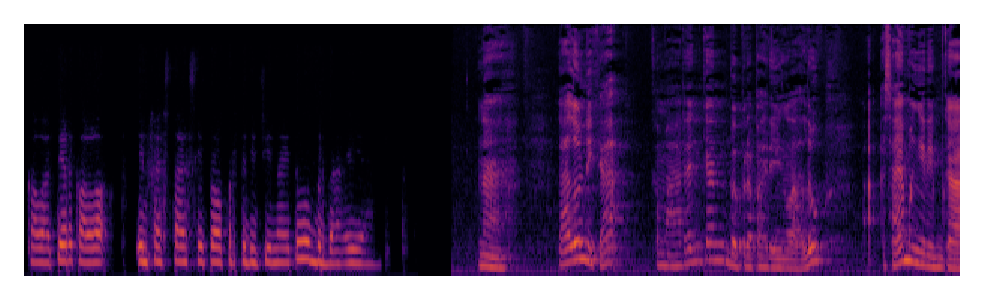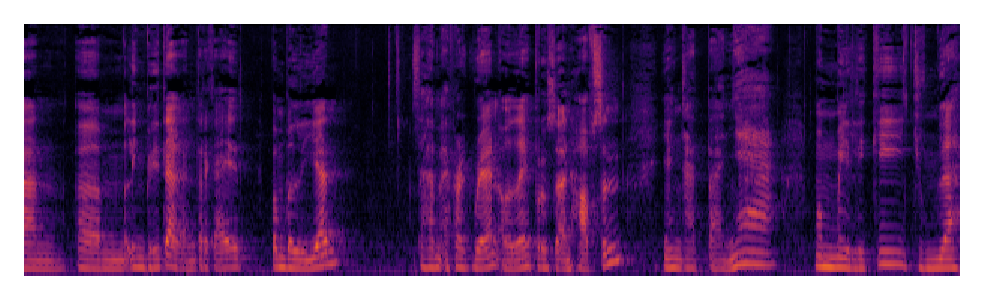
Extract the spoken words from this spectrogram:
khawatir kalau investasi properti di Cina itu berbahaya. Nah, lalu nih Kak, kemarin kan beberapa hari yang lalu saya mengirimkan um, link berita kan terkait pembelian saham Evergrande oleh perusahaan Hobson yang katanya memiliki jumlah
